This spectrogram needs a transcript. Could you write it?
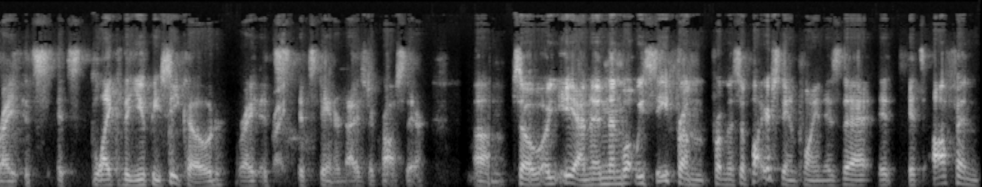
right it's it's like the upc code right it's right. it's standardized across there um, so yeah and, and then what we see from from the supplier standpoint is that it, it's often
